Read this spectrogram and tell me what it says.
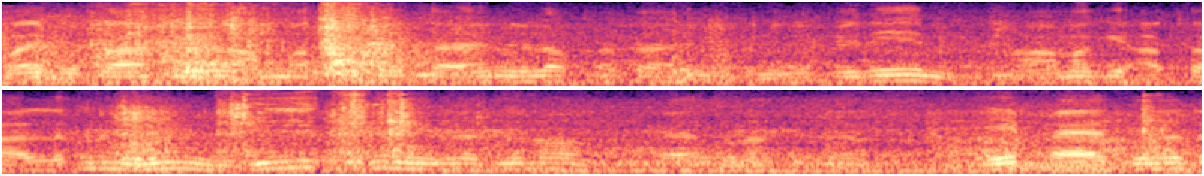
මගේ පුතා කියලා අම්මා තාත්තා කෑම වෙලා කතා කරනවා. මිනි පිරින් මාමගේ අත අල්ලගෙන මිනි නිදි කියලා ඉන්න තියෙනවා පැය තුනක් විතර. ඒ පැය තුනට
